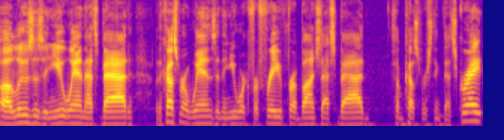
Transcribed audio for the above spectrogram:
uh, loses and you win, that's bad. the customer wins and then you work for free for a bunch, that's bad. Some customers think that's great,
